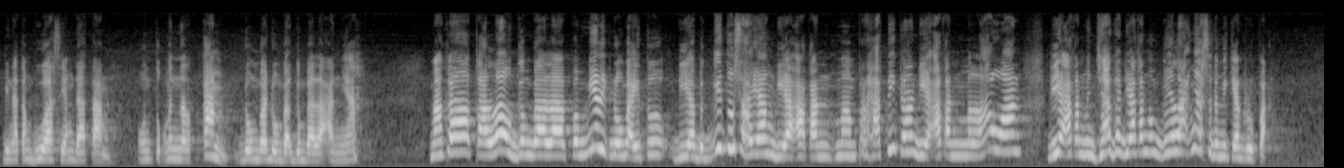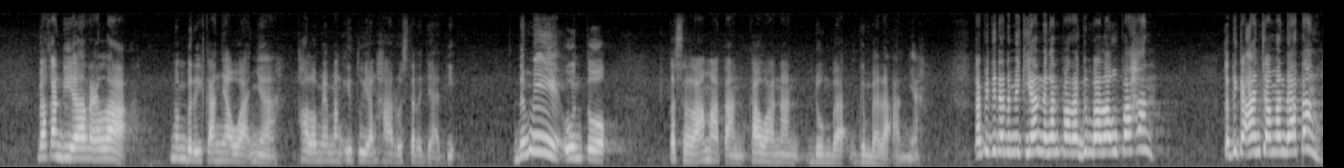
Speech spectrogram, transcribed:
binatang buas yang datang untuk menerkam domba-domba gembalaannya, Maka kalau gembala pemilik domba itu dia begitu sayang, dia akan memperhatikan, dia akan melawan, dia akan menjaga, dia akan membelanya sedemikian rupa. Bahkan dia rela memberikan nyawanya kalau memang itu yang harus terjadi. Demi untuk keselamatan kawanan domba gembalaannya. Tapi tidak demikian dengan para gembala upahan. Ketika ancaman datang,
